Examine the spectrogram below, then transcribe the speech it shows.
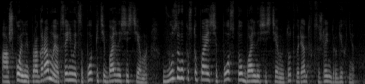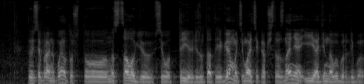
а, школьной программы и оценивается по пятибальной системе. В вузы вы поступаете по 100-бальной системе. Тут вариантов, к сожалению, других нет. То есть я правильно понял, то, что на социологию всего три результата ЕГЭ, математика, обществознание и один на выбор, либо,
